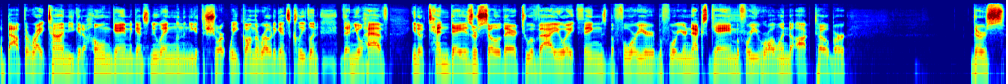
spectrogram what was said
about the right time. You get a home game against New England, then you get the short week on the road against Cleveland. Then you'll have you know ten days or so there to evaluate things before your before your next game, before you roll into October. There's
